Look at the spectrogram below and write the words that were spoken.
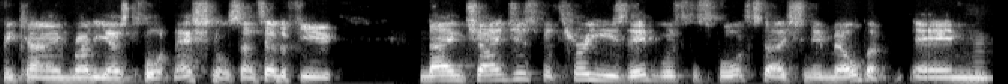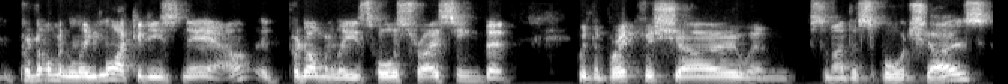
became Radio Sport National. So it's had a few name changes, but 3UZ was the sports station in Melbourne, and mm-hmm. predominantly, like it is now, it predominantly is horse racing, but with a breakfast show and some other sports shows.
